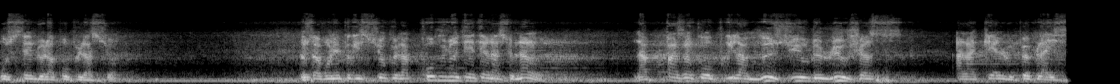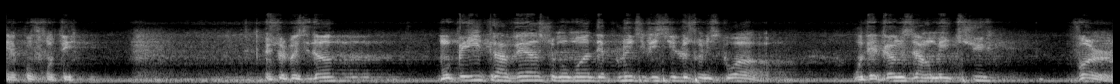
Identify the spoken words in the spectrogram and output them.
au sein de la population. Nous avons l'impression que la communauté internationale n'a pas encore pris la mesure de l'urgence à laquelle le peuple haïtien est confronté. Monsieur le Président, mon pays traverse ce moment des plus difficiles de son histoire, où des gangs armés tuent, volent,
